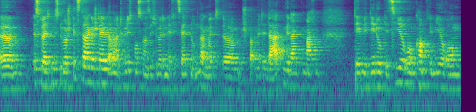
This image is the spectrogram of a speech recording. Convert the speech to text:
Ähm, ist vielleicht ein bisschen überspitzt dargestellt, aber natürlich muss man sich über den effizienten Umgang mit, ähm, mit den Daten Gedanken machen. Deduplizierung, Komprimierung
